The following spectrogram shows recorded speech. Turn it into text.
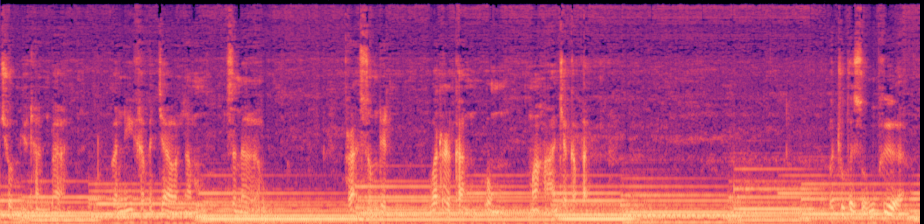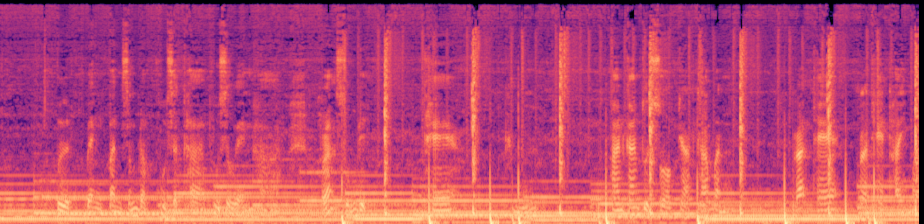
้ชมอยู่ทางบ้าน วันนี้ข้าพเจ้านำเสนอ พระสมเด็จวัดระฆังองค์มหาจักรพรรดิวัตถุประสงค์เพื่อเปิดแบ่งปันสำหรับผู้ศรัทธาผู้แสวงหา พระสมเด็จแท้ผ่านการตรวจสอบจากสถาบันพระแท้ประเทศไทยมา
